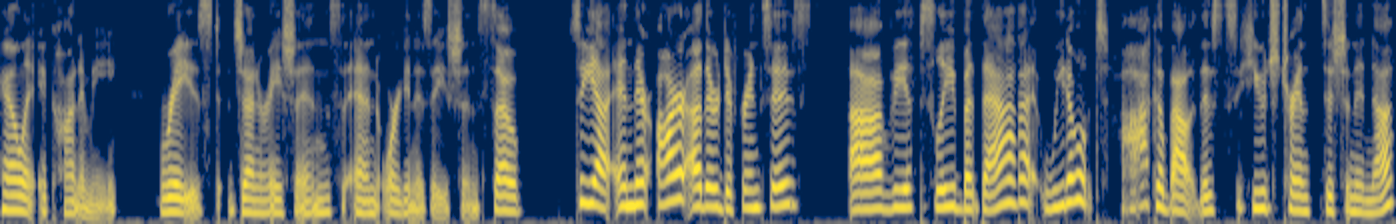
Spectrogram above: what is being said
talent economy raised generations and organizations. So, so yeah, and there are other differences obviously, but that we don't talk about this huge transition enough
